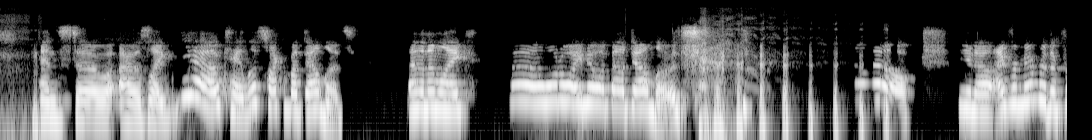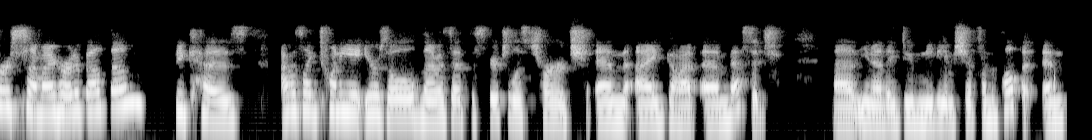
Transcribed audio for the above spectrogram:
and so I was like, "Yeah, okay, let's talk about downloads." And then I'm like, oh, "What do I know about downloads?" know. You know, I remember the first time I heard about them because I was like 28 years old and I was at the spiritualist church and I got a message. Uh, you know, they do mediumship from the pulpit. And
